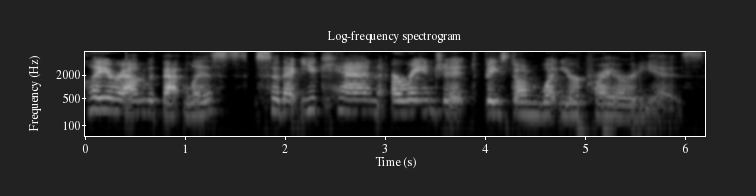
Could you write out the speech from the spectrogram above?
play around with that list so that you can arrange it based on what your priority is.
